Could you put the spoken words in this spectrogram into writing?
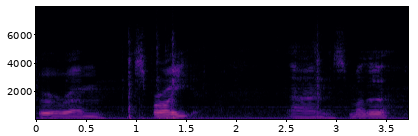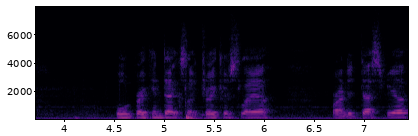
for um, Spright and some other board breaking decks like Draco Slayer, Branded Despia,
